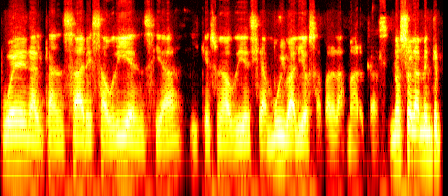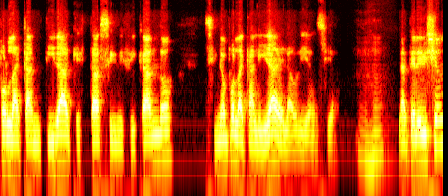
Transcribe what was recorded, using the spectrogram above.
pueden alcanzar esa audiencia y que es una audiencia muy valiosa para las marcas, no solamente por la cantidad que está significando, sino por la calidad de la audiencia. La televisión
